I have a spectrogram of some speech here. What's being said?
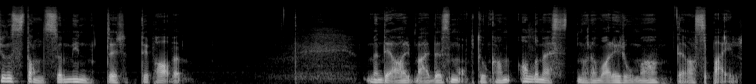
kunne stanse mynter til paven. Men det arbeidet som opptok ham aller mest når han var i Roma, det var speil.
